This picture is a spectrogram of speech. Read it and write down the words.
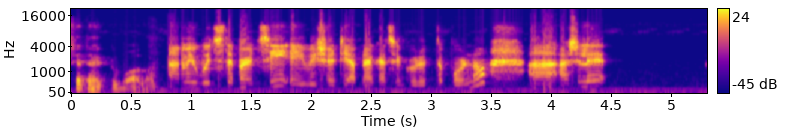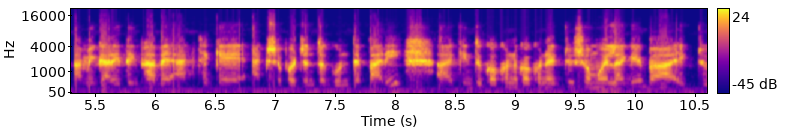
সেটা একটু বলো। আমি বুঝতে পারছি এই বিষয়টি আপনার কাছে গুরুত্বপূর্ণ। আসলে আমি গাণিতিক ভাবে এক থেকে একশো পর্যন্ত গুনতে পারি। কিন্তু কখনো কখনো একটু সময় লাগে বা একটু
